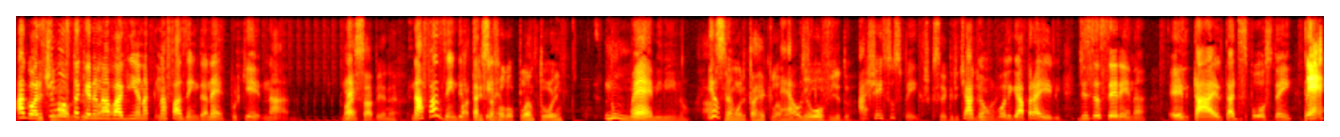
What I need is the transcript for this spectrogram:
Agora, esse moço tá 29,9. querendo a vaguinha na, na fazenda, né? Porque na, Vai né? saber, né? na fazenda ele tá Patrícia querendo. falou, plantou, hein? Não é, menino? A Eu Simone tá reclamando, É, os- meu ouvido. Achei suspeito. Acho que você gritou Tiagão, demais. vou ligar pra ele. Disse a Serena. Ele tá, ele tá disposto, hein? Pé!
